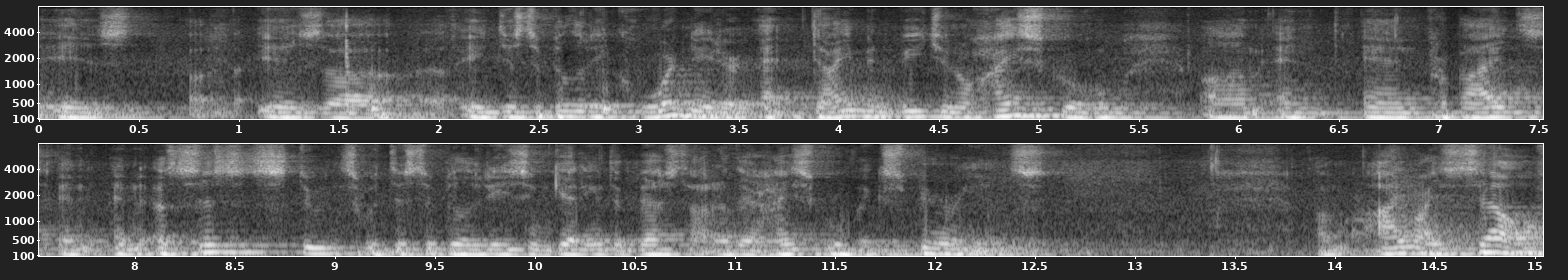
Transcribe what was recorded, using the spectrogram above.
is, uh, is uh, a disability coordinator at Diman Regional High School um, and, and provides and, and assists students with disabilities in getting the best out of their high school experience. Um, I myself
